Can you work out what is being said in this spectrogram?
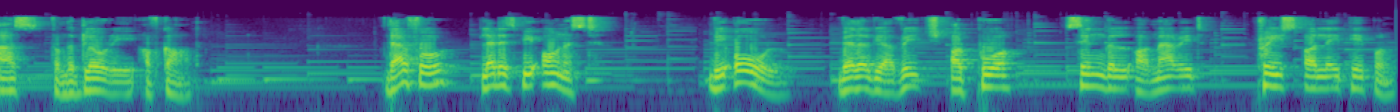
us from the glory of God. Therefore, let us be honest. We all, whether we are rich or poor, single or married, priests or lay people,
